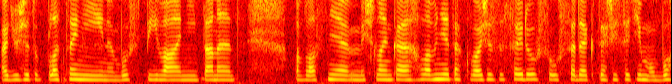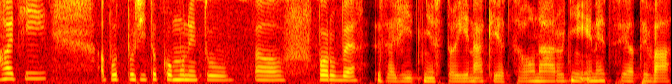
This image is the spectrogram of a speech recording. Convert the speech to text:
ať už je to pletení nebo zpívání, tanec. A vlastně myšlenka je hlavně taková, že se sejdou sousedé, kteří se tím obohatí a podpoří tu komunitu eh, v Porubě. Zažít město jinak je celonárodní iniciativa,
